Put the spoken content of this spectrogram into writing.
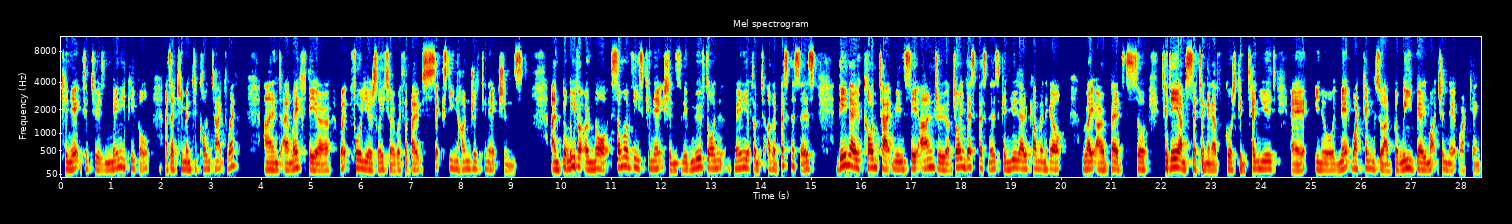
connected to as many people as I came into contact with. And I left there four years later with about 1,600 connections. And believe it or not, some of these connections, they've moved on, many of them to other businesses. They now contact me and say, Andrew, I've joined this business. Can you now come and help write our bids? So today I'm sitting and I've, of course, continued, uh, you know, networking. So I believe very much in networking.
